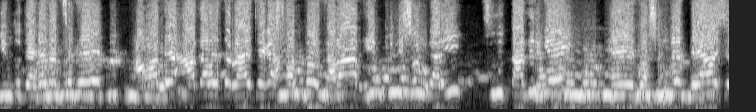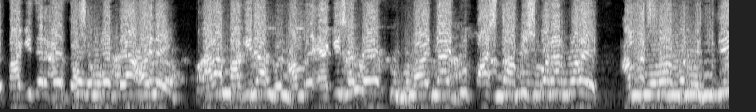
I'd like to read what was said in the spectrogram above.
কিন্তু দেখা যাচ্ছে যে আমাদের আদালতের রায় থাকা সত্ত্বেও যারা রিপিটিশনকারী শুধু তাদেরকেই দশম গ্রেড দেওয়া হয়েছে, বাকিদেরকে দশম গ্রেড দেওয়া হয় নাই। তারা বাকিরা, আমরা একই সাথে নয়টায় টু পাঁচটা অফিস করার পরে আমরা যদি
